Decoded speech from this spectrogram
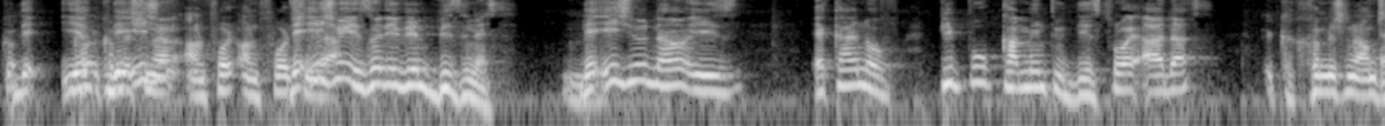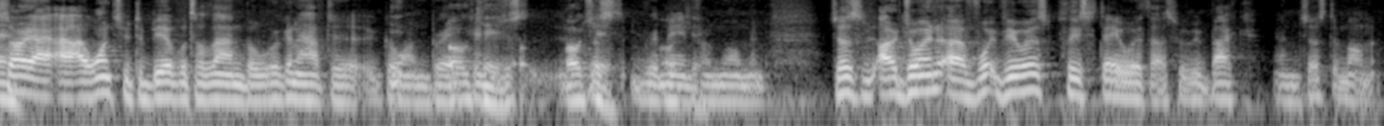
the, yeah, the Commissioner, issue, the issue is not even business. Mm. The issue now is a kind of people coming to destroy others. Commissioner, I'm sorry, I, I want you to be able to land, but we're going to have to go on break. Okay, just, okay, just remain okay. for a moment? Just our join uh, viewers, please stay with us. We'll be back in just a moment.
